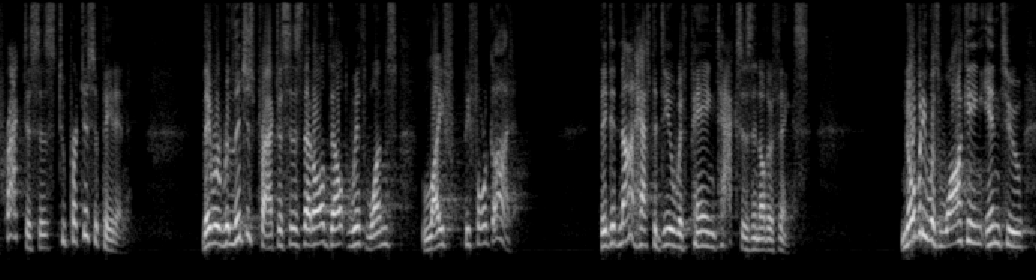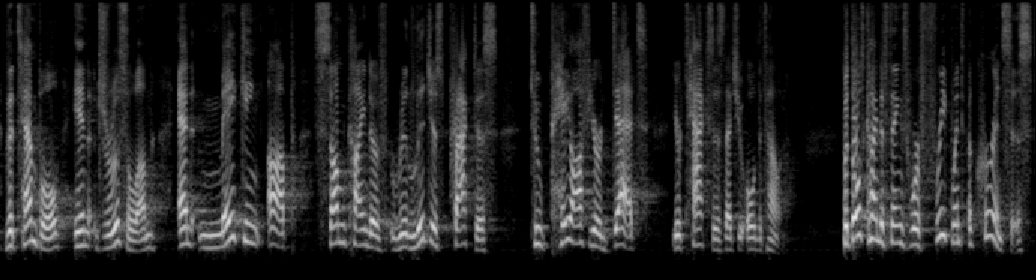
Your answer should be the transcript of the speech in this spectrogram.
practices to participate in. They were religious practices that all dealt with one's life before God. They did not have to deal with paying taxes and other things. Nobody was walking into the temple in Jerusalem and making up some kind of religious practice to pay off your debt, your taxes that you owe the town. But those kind of things were frequent occurrences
